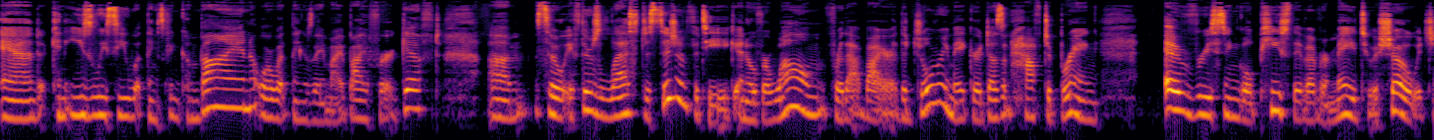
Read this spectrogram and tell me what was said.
and can easily see what things can combine or what things they might buy for a gift. Um, so, if there's less decision fatigue and overwhelm for that buyer, the jewelry maker doesn't have to bring every single piece they've ever made to a show, which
